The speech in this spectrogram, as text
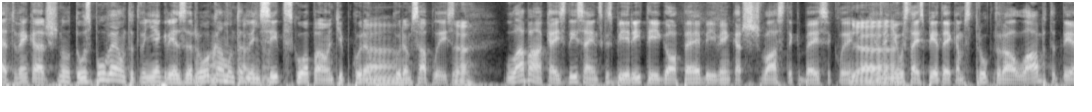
jā, tu vienkārši nu, tu uzbūvē, un tad viņi iegriez ar rokām, un tad viņi jā. sitas kopā, un ķip, kuram, Jā. kuram saplīst. Jā. Labākais dizains, kas bija rītīgi OP, bija vienkārši svastika. basically. Jā. Kad viņi uztaisīja pietiekami struktūrāli labi, tad tie,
